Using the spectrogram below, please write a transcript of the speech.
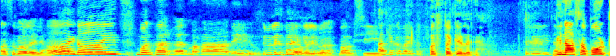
असं बोलायला. हाय गाईज बोल हा. हर महादेव. तुम्ही भारी केलंय बघा. मावशी मस्त केलंय. बिना सपोर्ट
